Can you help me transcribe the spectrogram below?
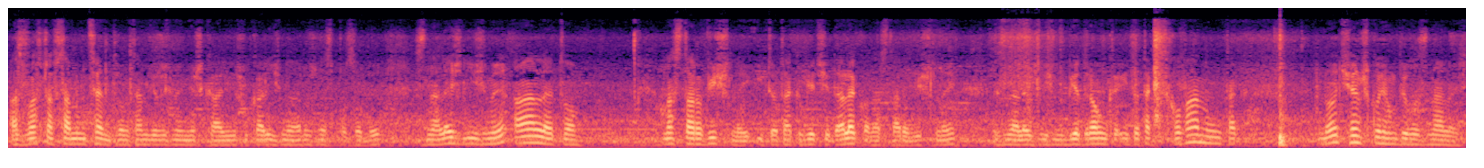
a zwłaszcza w samym centrum, tam gdzie żeśmy mieszkali, szukaliśmy na różne sposoby. Znaleźliśmy, ale to na Starowiślnej i to tak wiecie daleko na Starowiślnej znaleźliśmy Biedronkę i to tak schowaną, tak no ciężko ją było znaleźć.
